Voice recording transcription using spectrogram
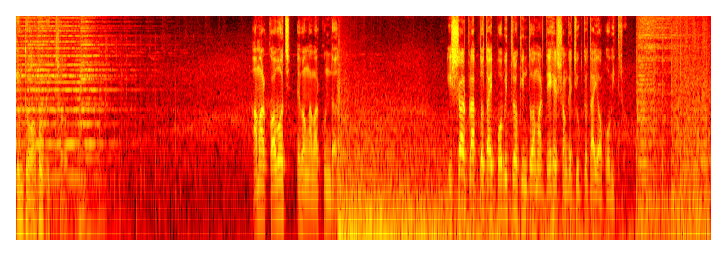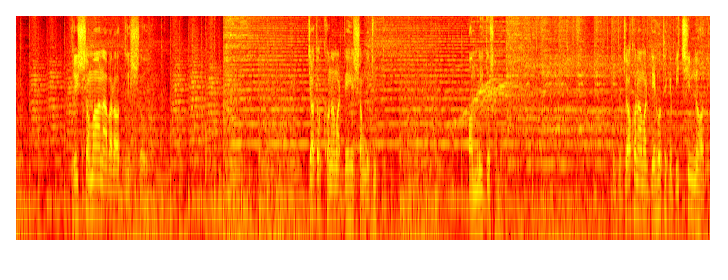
কিন্তু অপবিত্র। আমার কবচ এবং আমার কুণ্ডল। ঈশ্বর প্রাপ্ত তাই পবিত্র, কিন্তু আমার দেহের সঙ্গে যুক্ত তাই অপবিত্র। দৃশ্যমান আবার অদৃশ্য। যতক্ষণ আমার দেহের সঙ্গে যুক্ত। অমৃত সম কিন্তু যখন আমার দেহ থেকে বিচ্ছিন্ন হবে,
